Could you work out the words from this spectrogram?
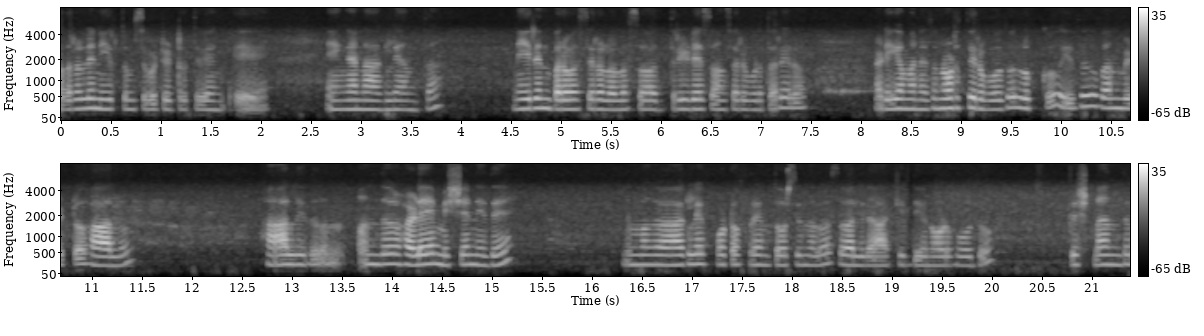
ಅದರಲ್ಲೇ ನೀರು ತುಂಬಿಸಿಬಿಟ್ಟು ಇಟ್ಟಿರ್ತೀವಿ. ಹೆಂಗೆ ಹೆಂಗನ ಆಗಲಿ ಅಂತ. ನೀರಿನ ಭರವಸೆ ಇರಲ್ಲಲ್ಲ ಸೊ ಅದು ತ್ರೀ ಡೇಸ್ ಒಂದ್ಸರಿ ಬಿಡ್ತಾರೆ. ಇದು ಅಡುಗೆ ಮನೆದು ನೋಡ್ತಿರ್ಬೋದು ಲುಕ್ಕು ಇದು ಬಂದುಬಿಟ್ಟು ಹಾಲು. ಹಾಲು ಇದು ಒಂದು ಹಳೆ ಮಿಷನ್ ಇದೆ. ನಿಮಗೆ ಆಗಲೇ ಫೋಟೋ ಫ್ರೇಮ್ ತೋರಿಸಿದ್ನಲ್ವ? ಸೊ ಅಲ್ಲಿ ಹಾಕಿದ್ದೀವಿ, ನೋಡ್ಬೋದು. ಕೃಷ್ಣಂದು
